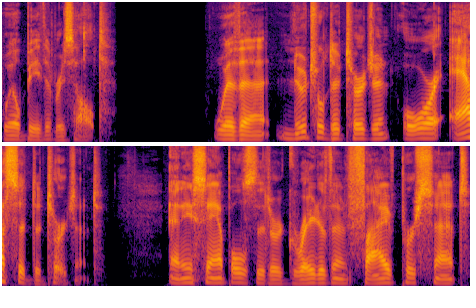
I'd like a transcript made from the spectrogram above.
will be the result. With a neutral detergent or acid detergent, any samples that are greater than 5%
